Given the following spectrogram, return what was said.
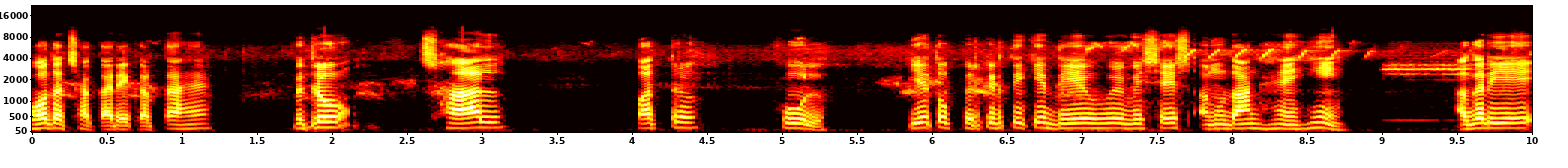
बहुत अच्छा कार्य करता है। मित्रों, छाल, पत्र, फूल, ये तो प्रकृति के दिए हुए विशेष अनुदान हैं ही। अगर ये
